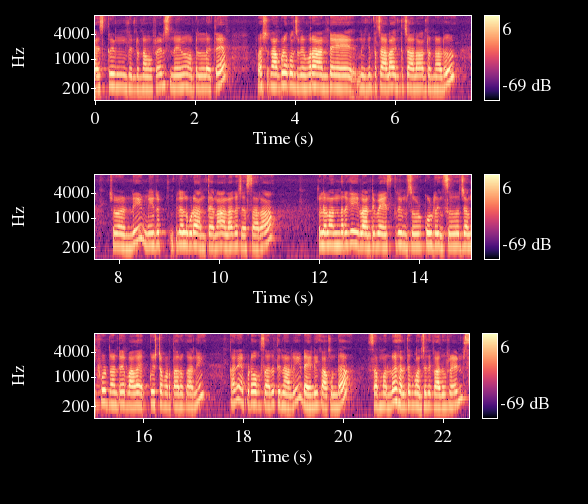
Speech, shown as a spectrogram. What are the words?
ఐస్ క్రీమ్ తింటున్నాము ఫ్రెండ్స్. నేను మా పిల్లలైతే ఫస్ట్ నాకు కూడా కొంచెం ఇవ్వరా అంటే నీకు ఇంత చాలా ఇంత చాలా అంటున్నాడు. చూడండి మీరు పిల్లలు కూడా అంతేనా? అలాగే చేస్తారా? పిల్లలందరికీ ఇలాంటివి ice creams cool drinks junk food అంటే బాగా ఎక్కువ ఇష్టపడతారు కానీ కానీ ఎప్పుడో ఒకసారి తినాలి. డైలీ కాకుండా సమ్మర్లో హెల్త్కి మంచిది కాదు ఫ్రెండ్స్.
